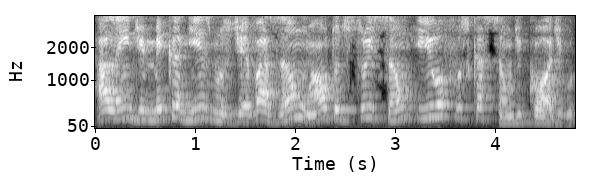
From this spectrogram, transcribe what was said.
além de mecanismos de evasão, autodestruição e ofuscação de código.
